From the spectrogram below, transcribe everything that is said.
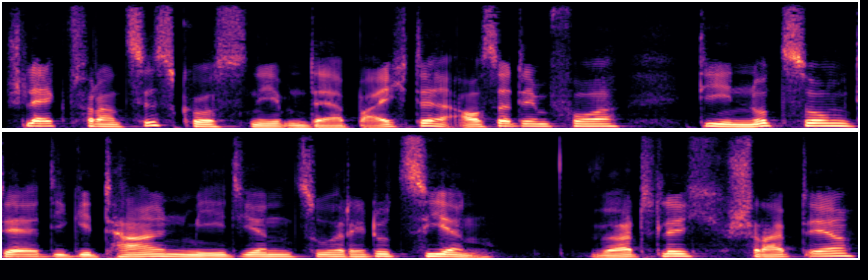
schlägt Franziskus neben der Beichte außerdem vor, die Nutzung der digitalen Medien zu reduzieren. Wörtlich schreibt er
